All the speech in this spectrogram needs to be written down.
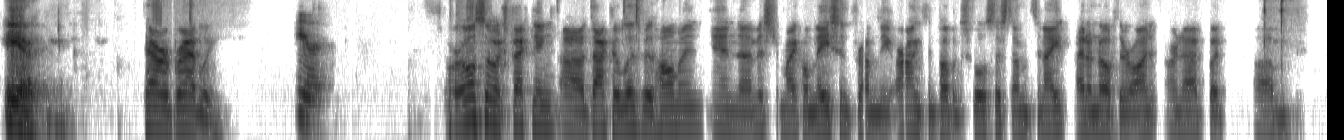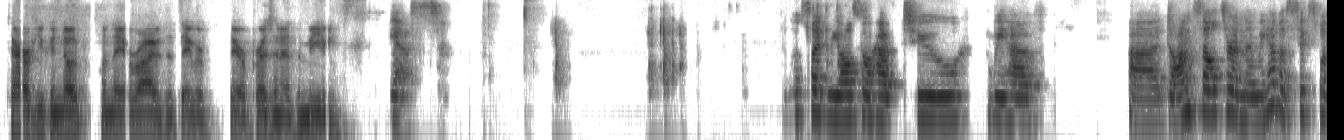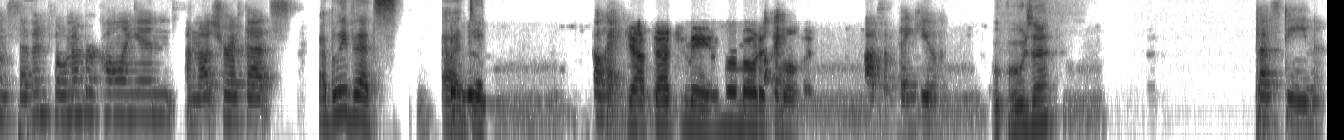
Here. Tara Bradley. Here. We're also expecting uh, Dr. Elizabeth Homan and uh, Mr. Michael Mason from the Arlington Public School System tonight. I don't know if they're on or not, but um, Tara, if you can note when they arrived that they were they were present at the meeting. Yes. It looks like we also have two, we have uh, Don Seltzer and then we have a 617 phone number calling in. I'm not sure if that's, I believe that's uh, Dean. Okay, Yeah, that's me. I'm remote at the Okay. moment. awesome, thank you. Who, who is that? That's Dean.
